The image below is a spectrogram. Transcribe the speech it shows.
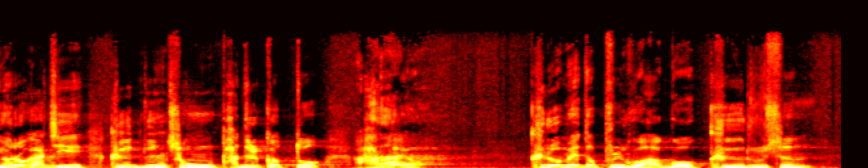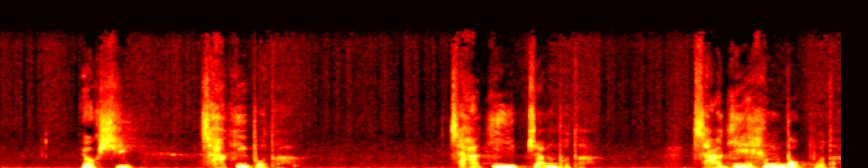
여러 가지 그 눈총 받을 것도 알아요. 그럼에도 불구하고 그 룻은 역시 자기보다 자기 입장보다 자기 행복보다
